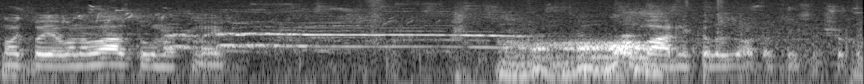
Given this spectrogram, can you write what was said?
Nagy baja van a váltónak, meg várni kell az alkatrészek sokat.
